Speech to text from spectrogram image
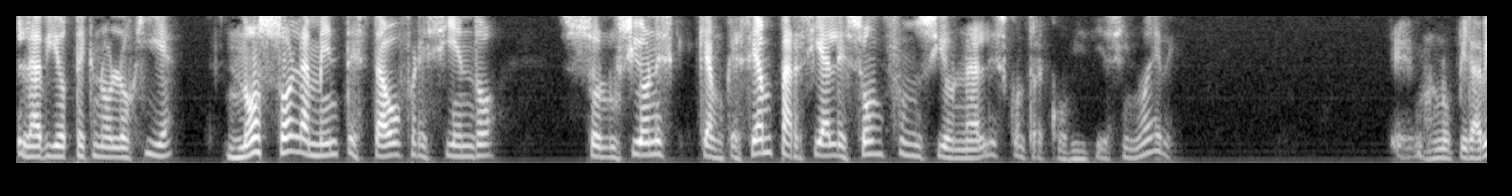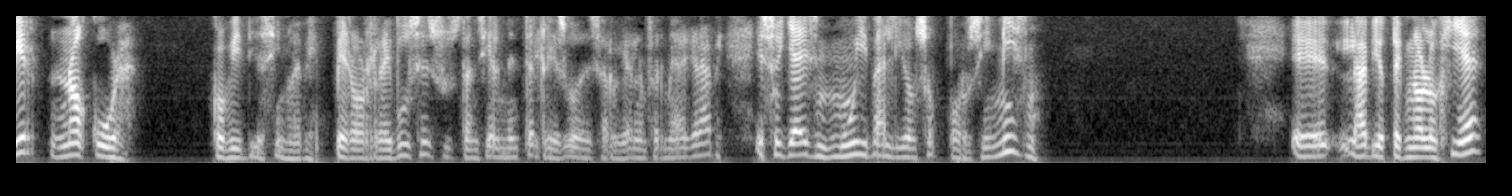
La biotecnología no solamente está ofreciendo soluciones que aunque sean parciales son funcionales contra COVID-19. El monopiravir no cura COVID-19, pero reduce sustancialmente el riesgo de desarrollar la enfermedad grave. Eso ya es muy valioso por sí mismo. Eh, la biotecnología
